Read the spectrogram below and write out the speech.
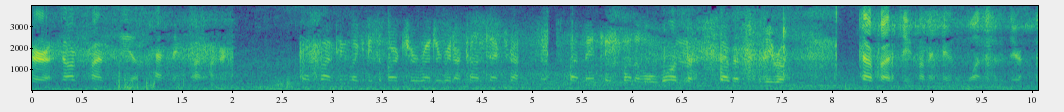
5-2, passing 500. 152, Legacy departure, roger, radar contact, traffic, climb maintain flight level 170. Tower 5-2, climb maintain 170.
